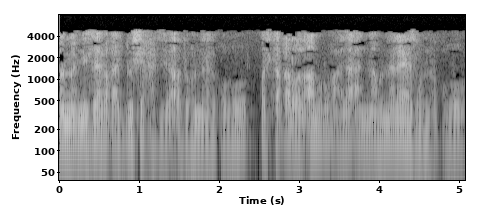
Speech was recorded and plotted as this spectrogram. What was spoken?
أما النساء فقد نسخت زيارتهن للقبور واستقر الأمر على أنهن لا يزورن القبور.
